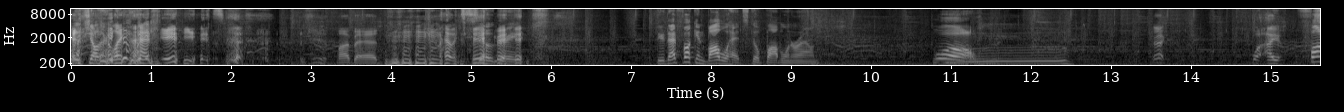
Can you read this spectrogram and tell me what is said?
kill each other like that. Idiots. My bad. that was so Damn great. it. Dude, that fucking bobblehead's still bobbling around. Whoa. Mm. Uh, What, I, Fuck,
